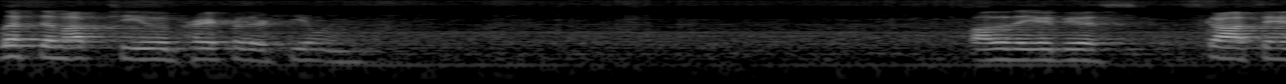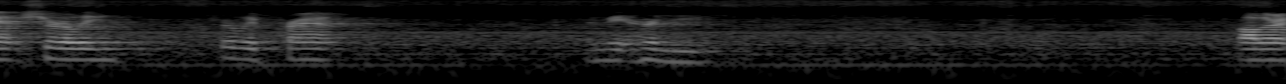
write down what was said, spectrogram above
lift them up to you and pray for their healing. Father, that you would be with Scott's Aunt Shirley, Shirley Prance, and meet her needs. Father, I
